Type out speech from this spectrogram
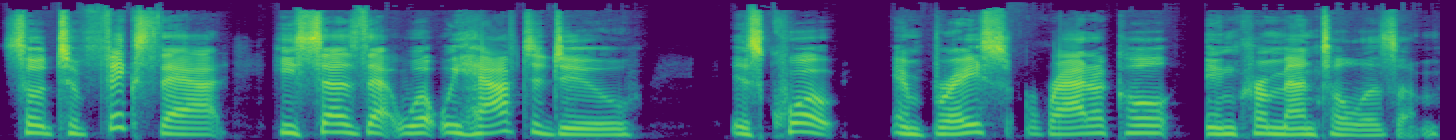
So to fix that, he says that what we have to do is quote, embrace radical incrementalism,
